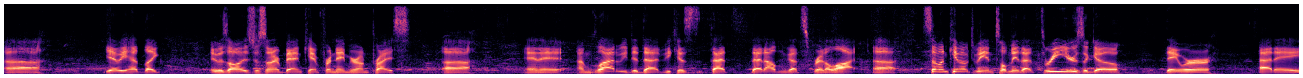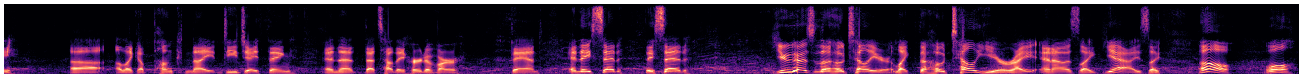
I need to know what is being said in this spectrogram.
uh, yeah, we had like it was always just on our Bandcamp for name your own price. Uh, and it, I'm glad we did that because that that album got spread a lot. Uh, someone came up to me and told me that three years ago they were at a, uh, like a punk night DJ thing, and that that's how they heard of our band. And they said they said, "You guys are the Hotelier, like the Hotelier, right?" And I was like, "Yeah." He's like, "Oh." Well,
